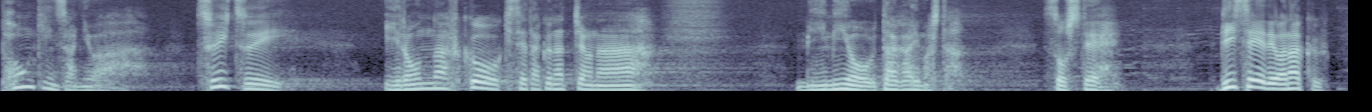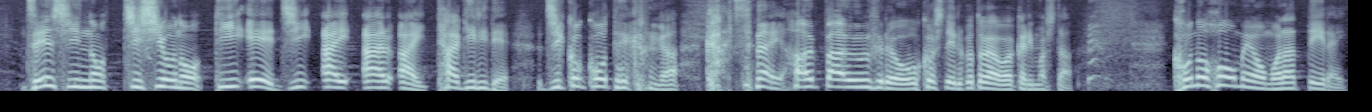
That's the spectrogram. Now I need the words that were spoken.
ポンキンさんにはついついいろんな服を着せたくなっちゃうな。耳を疑いました。そして理性ではなく全身の血潮の TAGIRI たぎりで自己肯定感がかつてないハイパーインフレを起こしていることが分かりました。この方面をもらって以来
